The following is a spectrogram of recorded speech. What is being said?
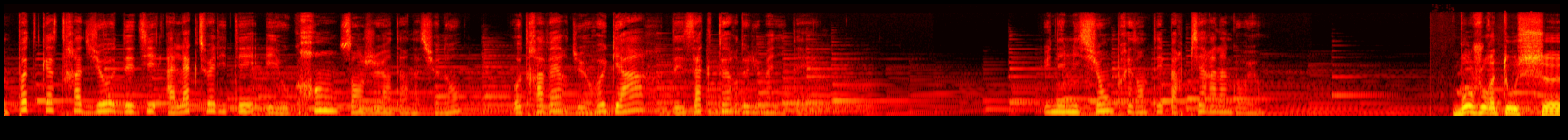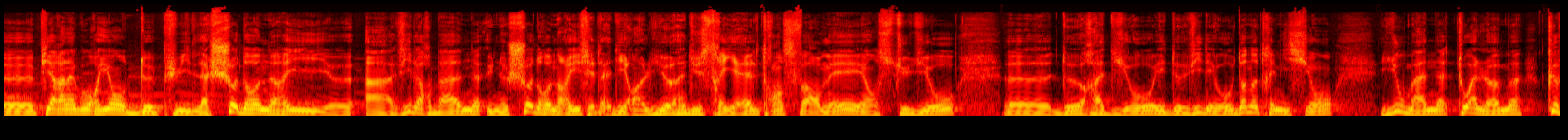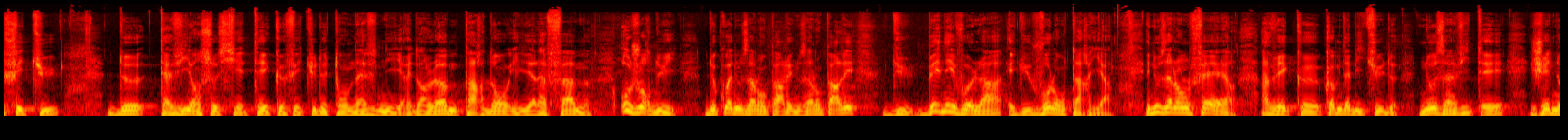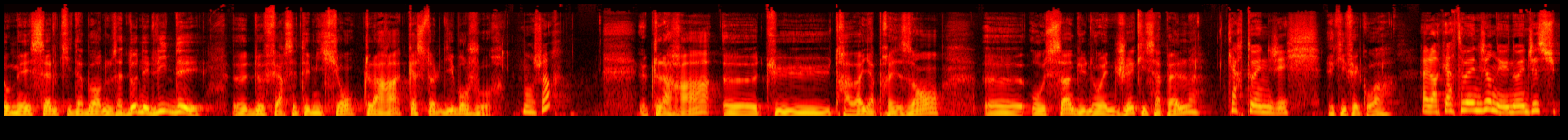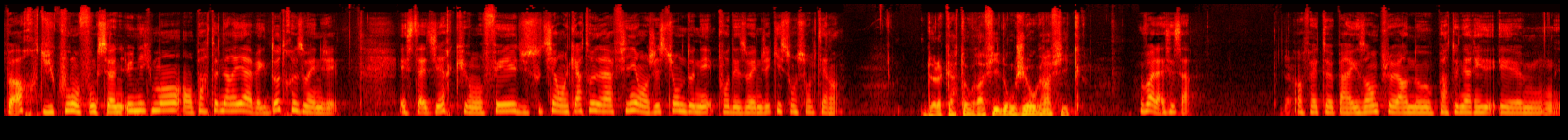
Un podcast radio dédié à l'actualité et aux grands enjeux internationaux au travers du regard des acteurs de l'humanitaire. Une émission présentée par Pierre-Alain Gourion. Bonjour à tous, euh, Pierre-Alain Gourion depuis la chaudronnerie euh, à Villeurbanne. Une chaudronnerie, c'est-à-dire un lieu industriel transformé en studio euh, de radio et de vidéo dans notre émission Human, toi l'homme, que fais-tu de ta vie en société? Que fais-tu de ton avenir? Et dans l'homme, pardon, il y a la femme. Aujourd'hui, de quoi nous allons parler? Nous allons parler du bénévolat et du volontariat. Et nous allons le faire avec, euh, comme d'habitude, nos invités. J'ai nommé celle qui d'abord nous a donné l'idée euh, de faire cette émission, Clara Castoldi. Bonjour. Bonjour. Clara, euh, tu travailles à présent au sein d'une ONG qui s'appelle? Carte ONG. Et qui fait quoi? Alors, Carte ONG, on est une ONG support. Du coup, on fonctionne uniquement en partenariat avec d'autres ONG. Et c'est-à-dire qu'on fait du soutien en cartographie, en gestion de données pour des ONG qui sont sur le terrain. De la cartographie, donc géographique Voilà, c'est ça. En fait, euh, par exemple, un de nos partenaires euh,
